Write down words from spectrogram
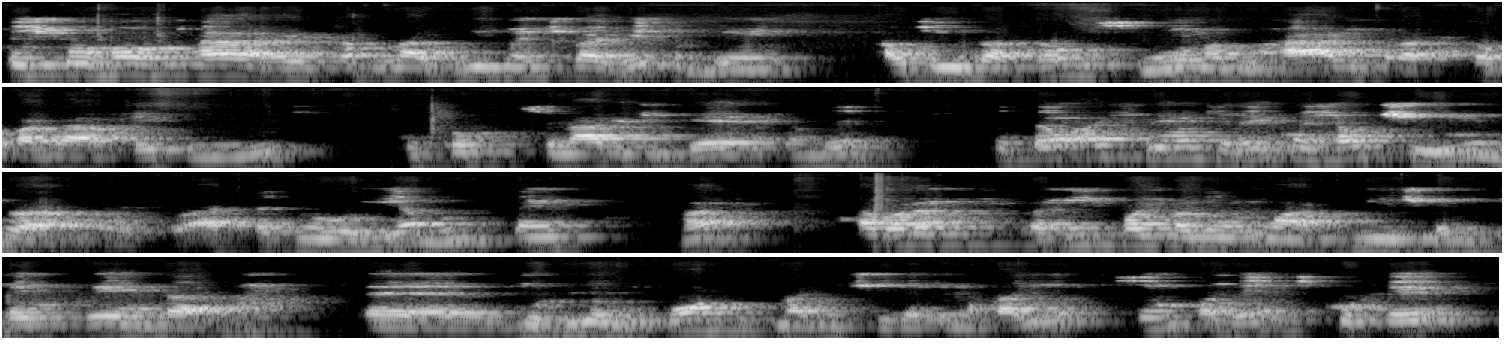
Se a gente for voltar à época do nazismo, a gente vai ver também a utilização do cinema, do rádio para propagar fake news, for cenário de guerra também. Então, a extrema-direita já utiliza a tecnologia há muito tempo. Né? Agora, a gente pode fazer uma crítica de esquerda é, do Rio no ponto, como a gente diz aqui na Bahia? Sim, podemos, porque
